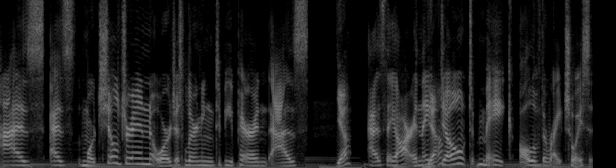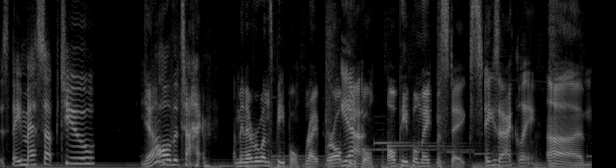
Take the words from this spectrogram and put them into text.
as as more children or just learning to be parent as Yeah. as they are and they Yeah. don't make all of the right choices. They mess up too Yeah. all the time. I mean, everyone's people, right? We're all Yeah. people. All people make mistakes. Exactly. Um,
